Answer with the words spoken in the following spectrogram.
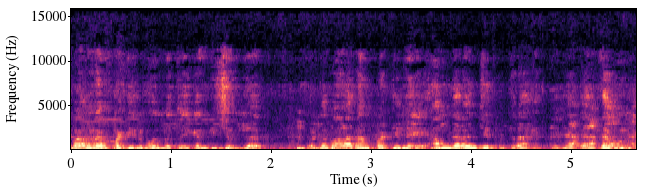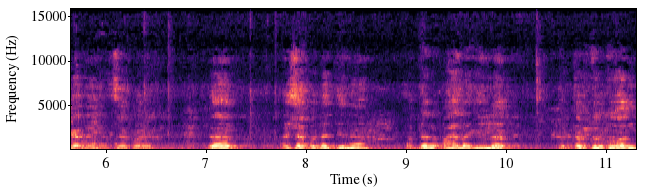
बाळाराम पाटील बोलला तो एक आणखी शब्द. म्हटलं बाळाराम पाटील हे आमदारांचे पुत्र आहेत म्हणजे त्यांचा मुलगा नाही अशा पण. तर अशा पद्धतीनं आपल्याला पाहायला गेलं तर कर्तृत्ववान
